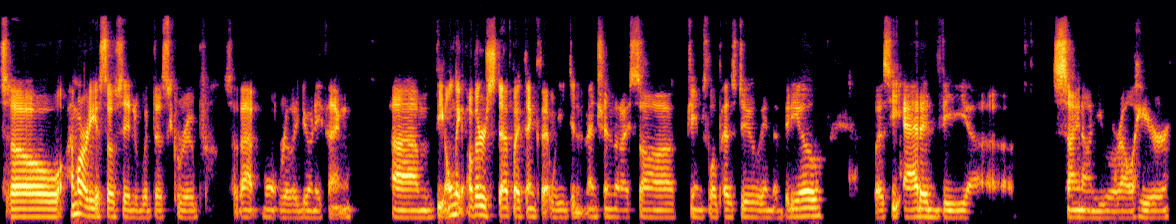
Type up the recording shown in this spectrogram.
So I'm already associated with this group, so that won't really do anything. Um, the only other step I think that we didn't mention that I saw James Lopez do in the video was he added the uh, sign on URL here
